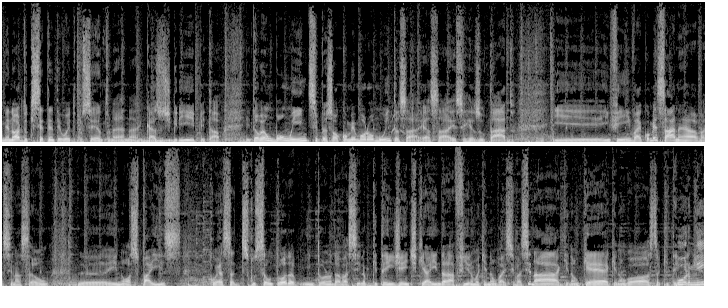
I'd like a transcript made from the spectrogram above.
menor do que 78%, né, na, em casos de gripe e tal. Então é um bom índice, o pessoal comemorou muito essa, essa, esse resultado e, enfim, vai começar, né, a vacinação eh, em nosso país com essa discussão toda em torno da vacina, porque tem gente que ainda afirma que não vai se vacinar, que não quer, que não gosta, que tem Por mim,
